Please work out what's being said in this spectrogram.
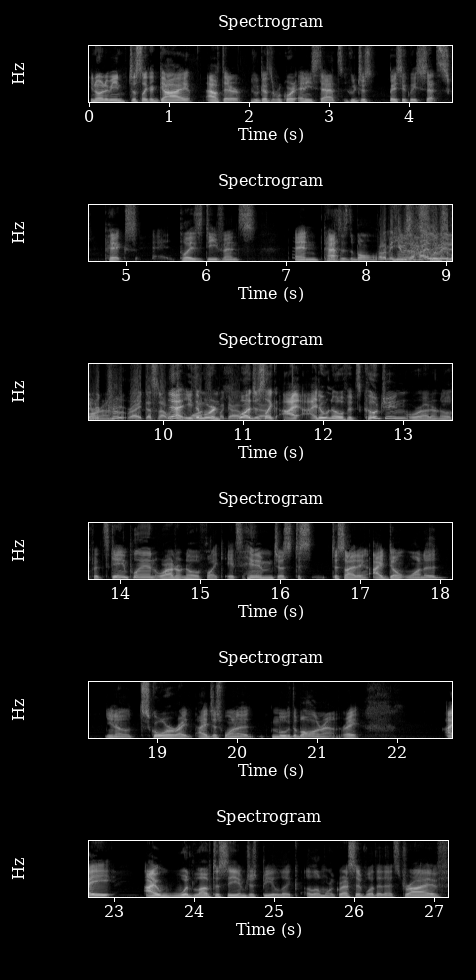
You know what I mean? Just like a guy out there who doesn't record any stats, who just basically sets picks, plays defense, and passes the ball. But I mean, he was know, a highly rated recruit, right? That's not what Yeah, Ethan Morton. from a guy Well, like just that. like I, I don't know if it's coaching or I don't know if it's game plan or I don't know if like it's him just des- deciding I don't want to, you know, score right. I just want to move the ball around, right? I I would love to see him just be like a little more aggressive, whether that's drive,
